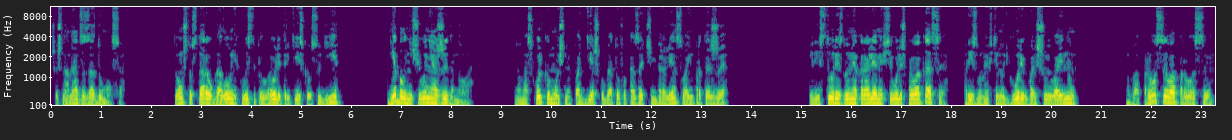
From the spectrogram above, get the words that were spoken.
Шишнанадзе задумался. В том, что старый уголовник выступил в роли третейского судьи, не было ничего неожиданного. Но насколько мощную поддержку готов оказать Чемберлен своим протеже? Или история с двумя королями всего лишь провокация, призванная втянуть горе в большую войну? Вопросы, вопросы.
